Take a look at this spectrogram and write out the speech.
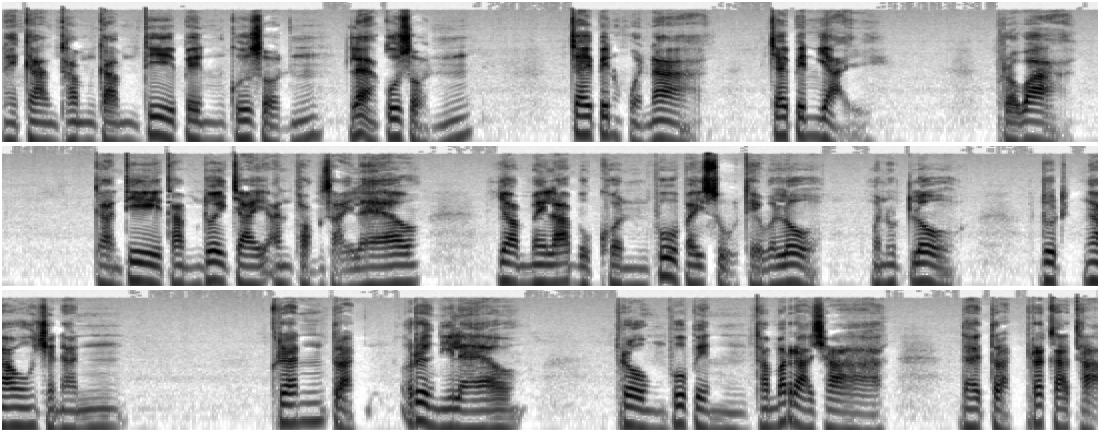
ในการทำกรรมที่เป็นกุศลและอกุศล ใจเป็นหัวหน้า ใจเป็นใหญ่ เพราะว่า การที่ทำด้วยใจอันผ่องใสแล้ว ย่อมไม่ละบุคคลผู้ไปสู่เทวโลก มนุษย์โลก ดุดเงาฉะนั้น ครั้นตรัสเรื่องนี้แล้ว พระองค์ผู้เป็นธรรมราชา ได้ตรัสพระคาถา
